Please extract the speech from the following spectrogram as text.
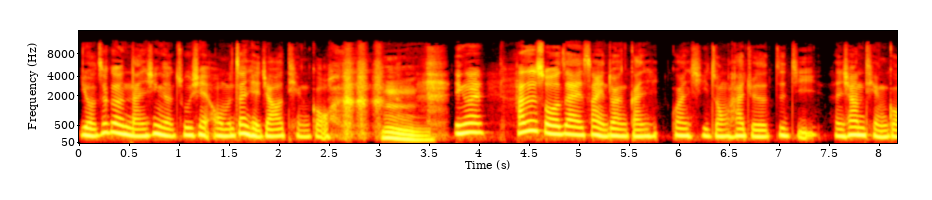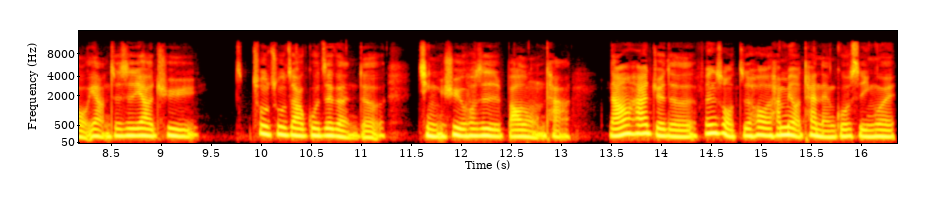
有这个男性的出现，哦我们暂且叫他舔狗，嗯 因为他是说在上一段关关系中，他觉得自己很像舔狗一样，就是要去处处照顾这个人的情绪或是包容他。然后他觉得分手之后他没有太难过，是因为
